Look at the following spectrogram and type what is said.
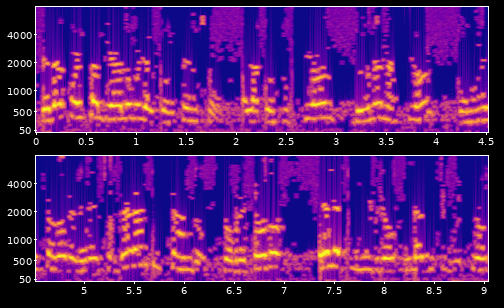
de dar fuerza al diálogo y al consenso, a la construcción de una nación con un Estado de Derecho, garantizando, sobre todo, el equilibrio y la distribución.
